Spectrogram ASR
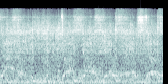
Don't know you used to.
